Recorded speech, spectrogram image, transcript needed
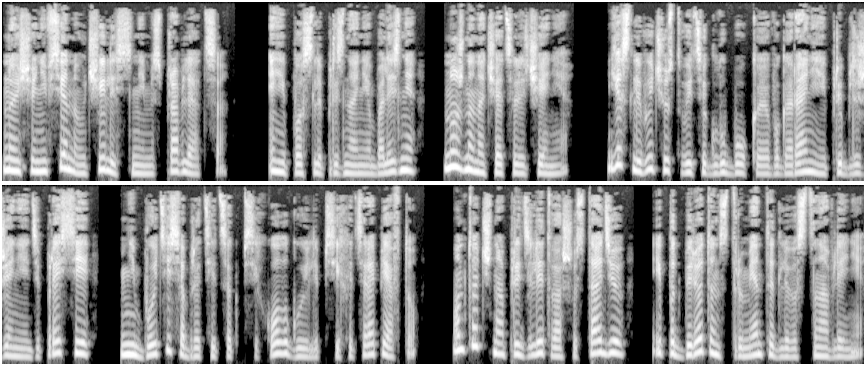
но еще не все научились с ними справляться. И после признания болезни нужно начать лечение. Если вы чувствуете глубокое выгорание и приближение депрессии, не бойтесь обратиться к психологу или психотерапевту. Он точно определит вашу стадию и подберет инструменты для восстановления.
